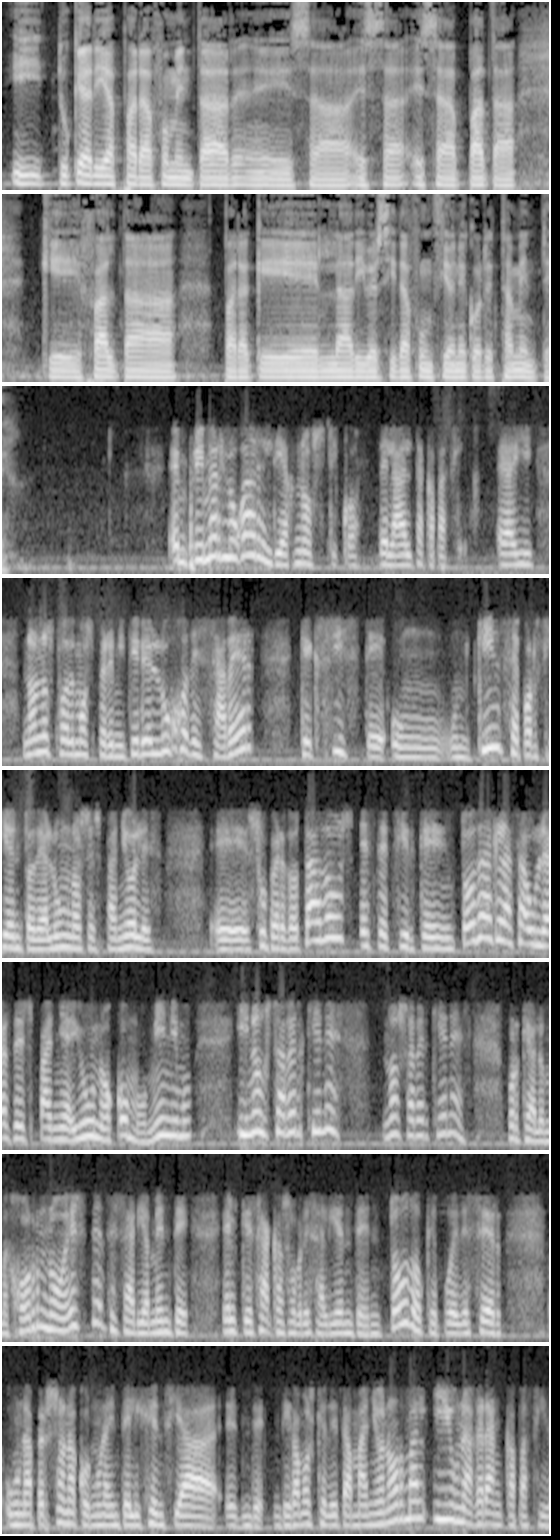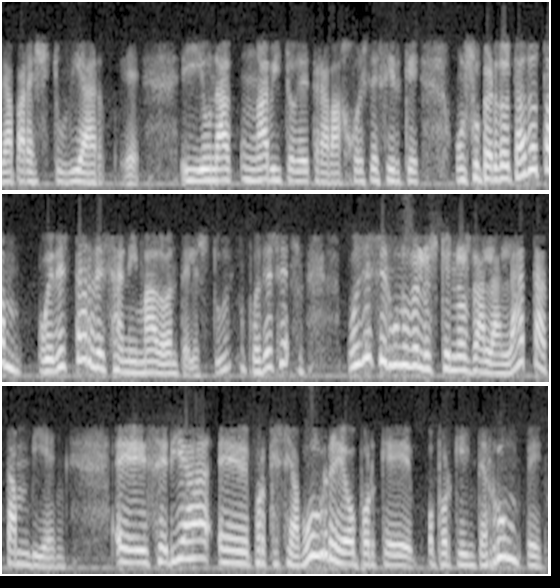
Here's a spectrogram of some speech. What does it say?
¿Y tú qué harías para fomentar esa, esa, esa pata que falta para que la diversidad funcione correctamente? En primer lugar, el diagnóstico de la alta capacidad. Ahí no nos podemos permitir el lujo de saber que existe un, un 15% de alumnos españoles eh, superdotados, es decir, que en todas las aulas de España hay uno como mínimo, y no saber quién es no saber quién es, porque a lo mejor no es necesariamente el que saca sobresaliente en todo, que puede ser una persona con una inteligencia, eh, digamos que de tamaño normal y una gran capacidad para estudiar eh, y un hábito de trabajo. Es decir, que un superdotado puede estar desanimado ante el estudio, puede ser, puede ser uno de los que nos da la lata también. Eh, sería porque se aburre o porque, o porque interrumpe.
